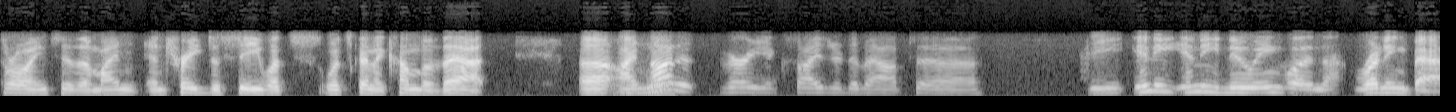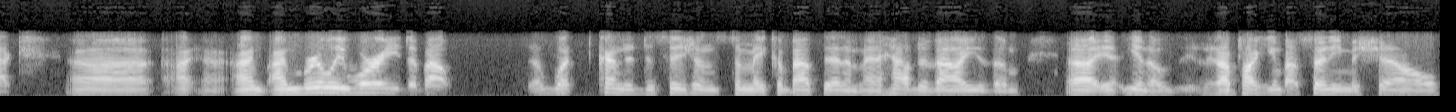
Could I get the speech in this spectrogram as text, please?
throwing to them. I'm intrigued to see what's what's going to come of that. Uh, I'm not very excited about uh, the any any New England running back. Uh, I, I'm I'm really worried about what kind of decisions to make about them and how to value them. Uh, you know, I'm talking about Sony Michel,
